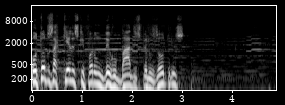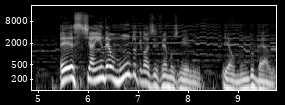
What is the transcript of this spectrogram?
ou todos aqueles que foram derrubados pelos outros, este ainda é o mundo que nós vivemos nele, e é um mundo belo.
